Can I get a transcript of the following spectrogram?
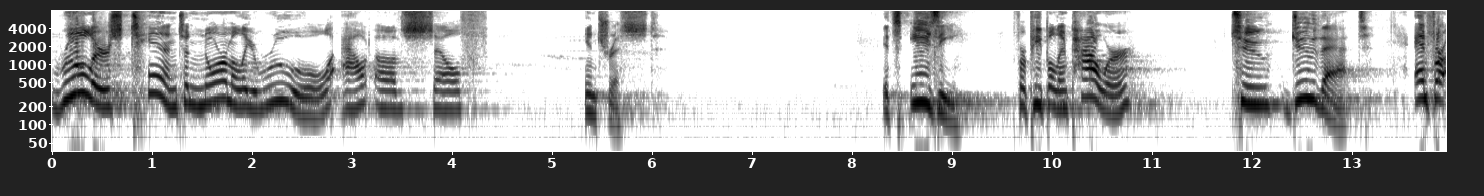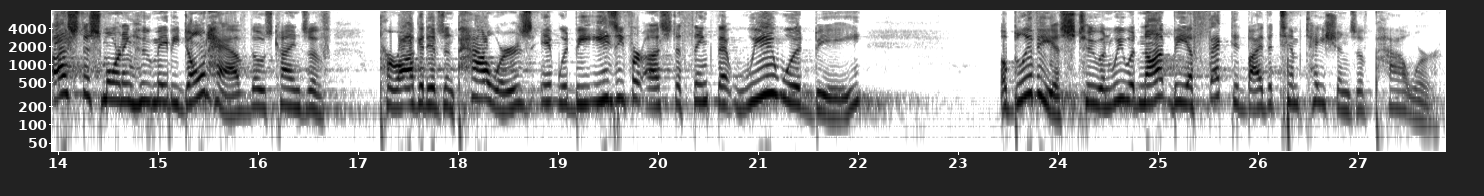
rulers tend to normally rule out of self interest. It's easy for people in power to do that. And for us this morning who maybe don't have those kinds of prerogatives and powers, it would be easy for us to think that we would be oblivious to and we would not be affected by the temptations of power.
